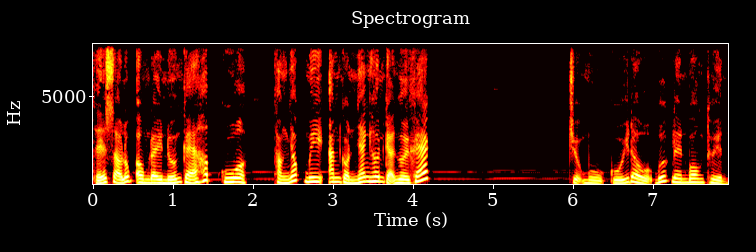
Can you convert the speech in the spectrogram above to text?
Thế sao lúc ông đây nướng cá hấp cua, thằng nhóc Mi ăn còn nhanh hơn cả người khác? Triệu mù cúi đầu bước lên bong thuyền.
